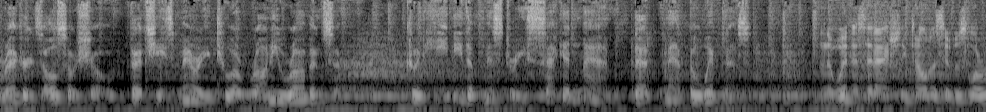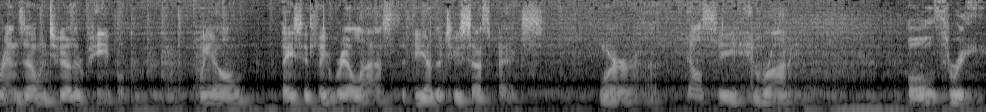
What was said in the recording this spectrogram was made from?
Records also show that she's married to a Ronnie Robinson. Could he be the mystery second man that met the witness? And the witness had actually told us it was Lorenzo and two other people. We all basically realized that the other two suspects were uh, Elsie and Ronnie. All three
